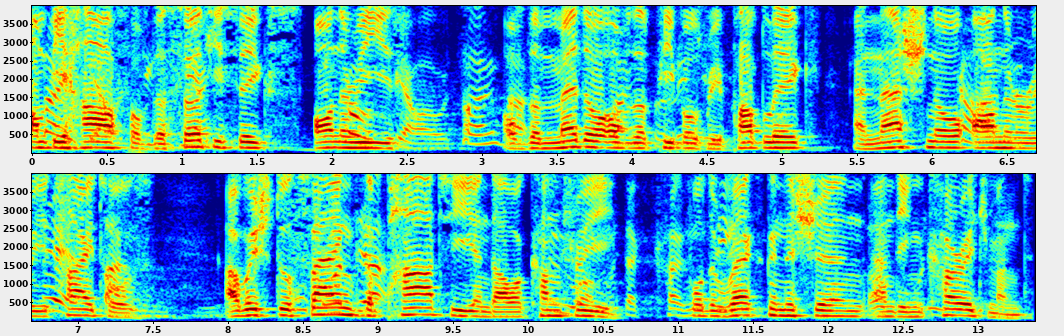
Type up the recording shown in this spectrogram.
On behalf of the 36 honorees of the Medal of the People's Republic and national honorary titles, I wish to thank the party and our country for the recognition and encouragement,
